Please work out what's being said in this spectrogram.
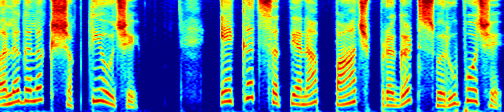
અલગ અલગ શક્તિઓ છે. એક જ સત્યના પાંચ પ્રગટ સ્વરૂપો છે.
